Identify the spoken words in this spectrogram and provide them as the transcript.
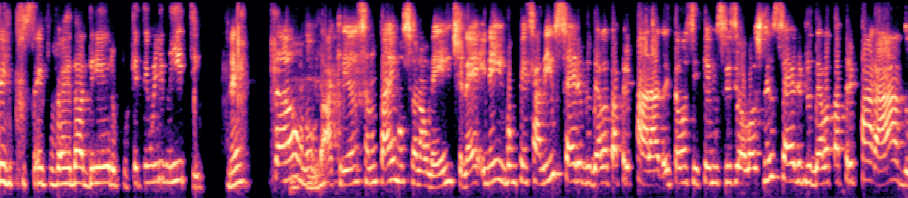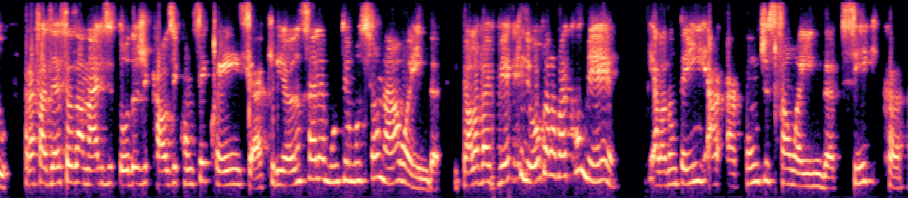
100% verdadeiro, porque tem um limite, né? Não, não, uhum. a criança não está emocionalmente, né? E nem vamos pensar, nem o cérebro dela está preparado. Então, assim, termos fisiológicos, nem o cérebro dela está preparado para fazer essas análises todas de causa e consequência. A criança ela é muito emocional ainda. Então, ela vai ver aquele ovo, ela vai comer ela não tem a, a condição ainda psíquica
